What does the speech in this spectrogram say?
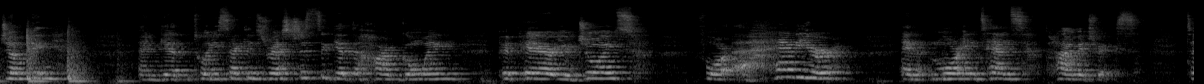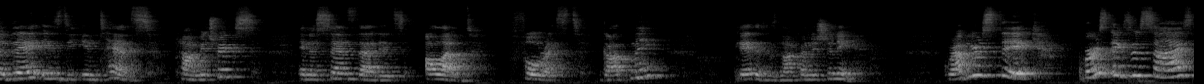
jumping and get 20 seconds rest just to get the heart going, prepare your joints for a heavier and more intense plyometrics. Today is the intense plyometrics in a sense that it's all out, full rest. Got me? Okay, this is not conditioning. Grab your stick. First exercise,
